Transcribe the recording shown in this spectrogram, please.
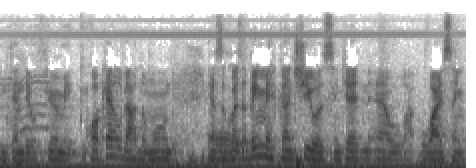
entender o filme, em qualquer lugar do mundo. Essa É. coisa bem mercantil, assim, que é, né, o, o Weinstein,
